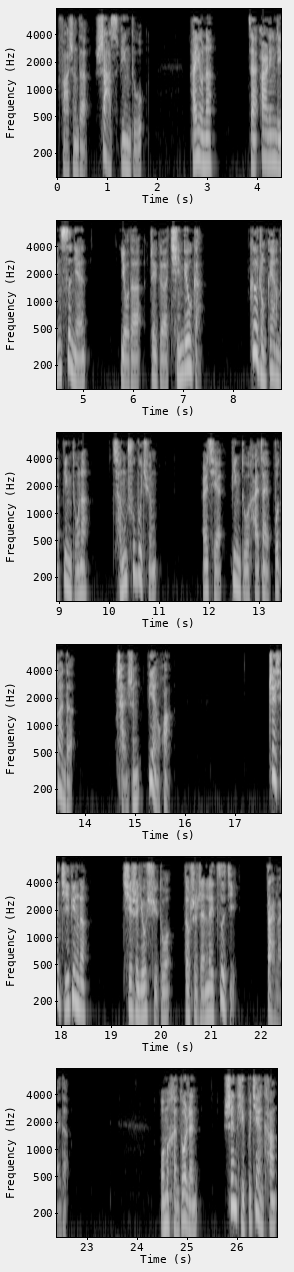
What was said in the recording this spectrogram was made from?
发生的 SARS 病毒，还有呢在二零零四年。有的这个禽流感，各种各样的病毒呢层出不穷，而且病毒还在不断的产生变化。这些疾病呢，其实有许多都是人类自己带来的。我们很多人身体不健康，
